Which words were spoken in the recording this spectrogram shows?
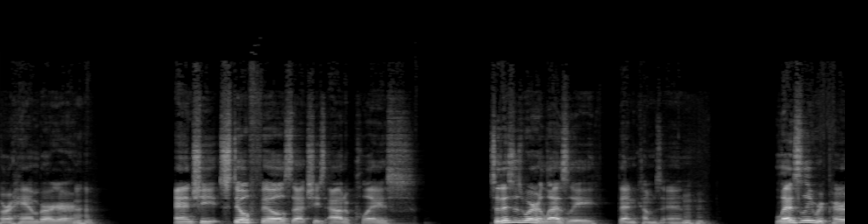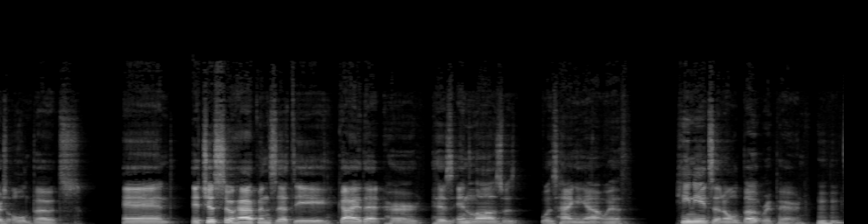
or a hamburger. Uh-huh. and she still feels that she's out of place. So this is where Leslie then comes in. Mhm. Leslie repairs old boats, and it just so happens that the guy that her his in-laws was was hanging out with, he needs an old boat repaired. Mhm.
